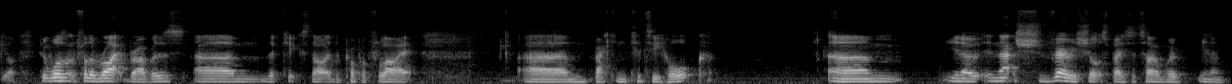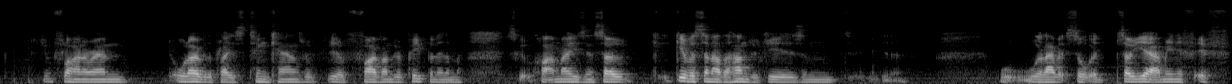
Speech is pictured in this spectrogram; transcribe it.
if it wasn't for the Wright brothers um, that kick-started the proper flight um, back in Kitty Hawk, um, you know, in that sh- very short space of time, we're you know flying around all over the place, tin cans with you know 500 people in them. It's quite amazing. So give us another hundred years, and you know we'll have it sorted. So yeah, I mean if if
